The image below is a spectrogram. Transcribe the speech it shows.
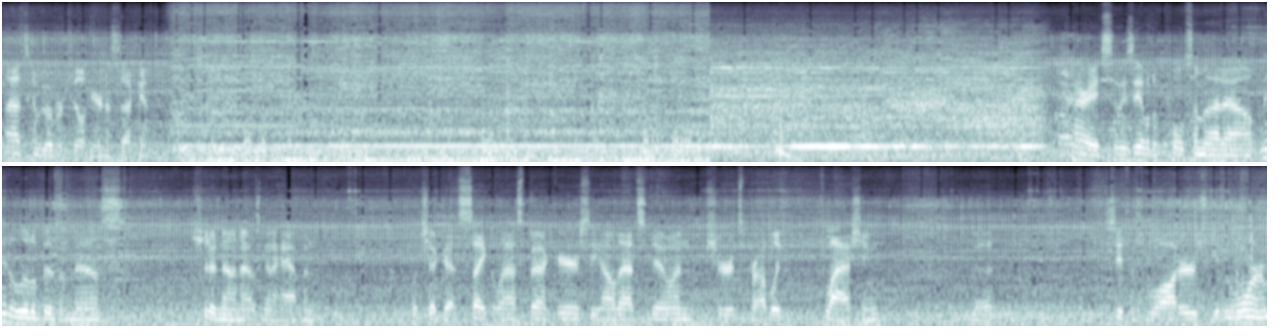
That's going to overfill here in a second. Alright, so he's able to pull some of that out. Made a little bit of a mess. Should have known that was going to happen. We'll check that cycle aspect here, see how that's doing. I'm sure it's probably flashing, but see if this water's getting warm.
